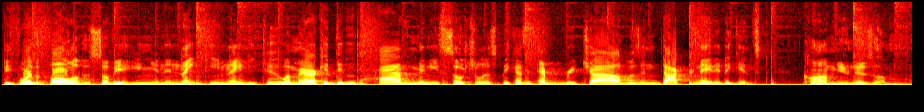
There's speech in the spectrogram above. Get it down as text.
Before the fall of the Soviet Union in 1992, America didn't have many socialists because every child was indoctrinated against communism.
